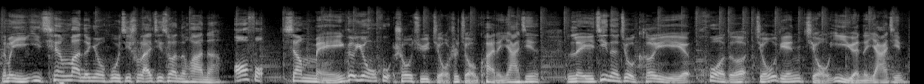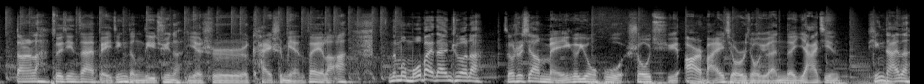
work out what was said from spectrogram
那么以一千万的用户基数来计算的话呢，ofo 向每一个用户收取九十九块的押金，累计呢就可以获得九点九亿元的押金。当然了，最近在北京等地区呢，也是开始免费了啊。那么摩拜单车呢，则是向每一个用户收取二百九十九元的押金，平台呢。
